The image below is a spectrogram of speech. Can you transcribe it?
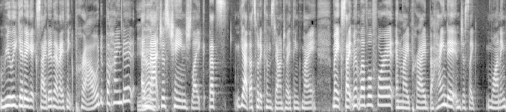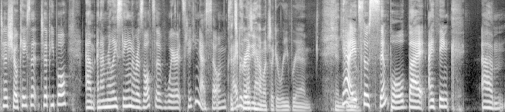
really getting excited and I think proud behind it. Yeah. And that just changed. Like that's yeah, that's what it comes down to. I think my my excitement level for it and my pride behind it, and just like wanting to showcase it to people. Um, and I'm really seeing the results of where it's taking us. So I'm excited. It's crazy how much like a rebrand can Yeah, do. it's so simple, but I think, um,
